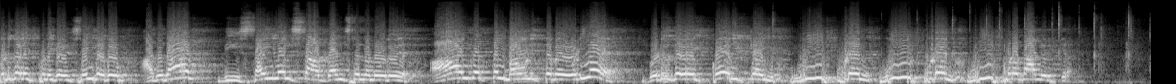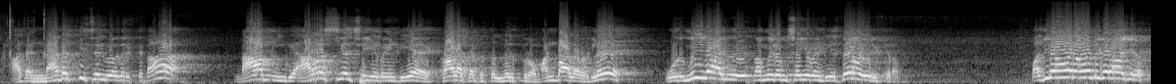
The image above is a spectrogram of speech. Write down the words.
விடுதலை புலிகள் செய்ததும் அதுதான் தி சைலன்ஸ் ஆஃப் கன்ஸ் போது ஆயுதத்தை மௌனித்தவை ஒழிய விடுதலை கோரிக்கை உயிர்ப்புடன் உயிர்ப்புடன் உயிர்ப்புடன் தான் இருக்கிறது. அதை நடத்தி செல்வதற்கு தான் நாம் இங்கு அரசியல் செய்ய வேண்டிய காலகட்டத்தில் நிற்கிறோம். அன்பாளர்களே ஒரு மீளாய்வு நம்மிடம் செய்ய வேண்டிய தேவை இருக்கிறது. பதினாறு ஆண்டுகள் ஆகிறது.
